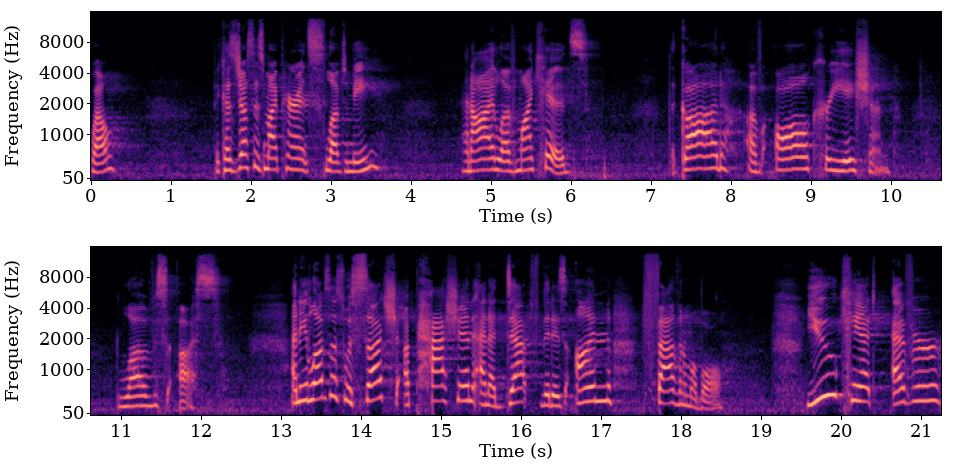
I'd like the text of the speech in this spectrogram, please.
Well, because just as my parents loved me and I love my kids, the God of all creation loves us. And he loves us with such a passion and a depth that is unfathomable. You can't ever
